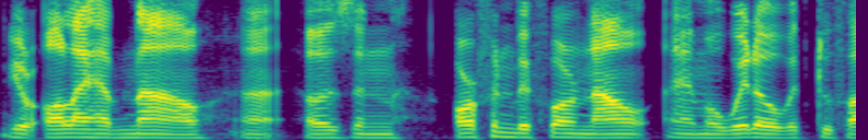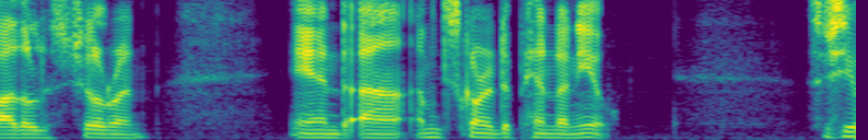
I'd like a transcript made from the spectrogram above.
You're all I have now. Uh, I was an orphan before. Now I am a widow with two fatherless children, and uh, I'm just going to depend on you." So she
